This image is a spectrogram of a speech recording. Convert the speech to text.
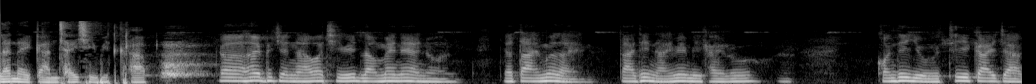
และในการใช้ชีวิตครับ ก็ให้พิจารณาว่าชีวิตเราไม่แน่นอน จะตายเมื่อไหร่ ตายที่ไหนไม่มีใครรู้ คนที่อยู่ที่ไกลจาก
